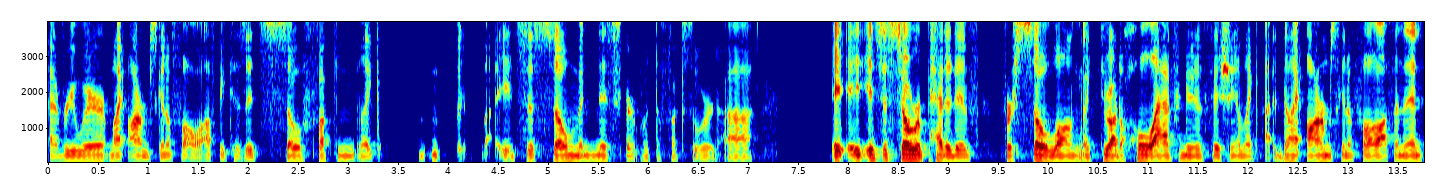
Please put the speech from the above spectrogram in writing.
everywhere, my arm's gonna fall off because it's so fucking like, it's just so menis or what the fuck's the word? Uh, it, it- it's just so repetitive for so long, like throughout a whole afternoon of fishing. I'm like, my arm's gonna fall off, and then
